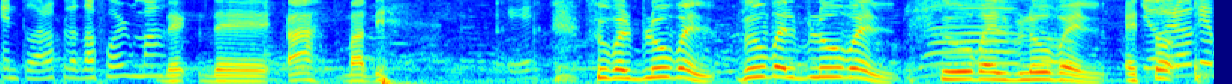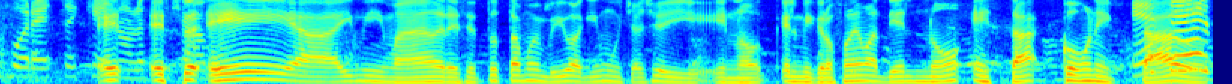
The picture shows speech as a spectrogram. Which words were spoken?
En todas las plataformas. De, de. Ah, Matiel. ¿Qué? Super blooper, super blooper, super blooper. Esto, Yo creo que por esto es que eh, no lo esto, escuchamos. eh, ay, mi madre, esto estamos en vivo aquí, muchachos, y, y no, el micrófono de Matiel no está Este conectado. es el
